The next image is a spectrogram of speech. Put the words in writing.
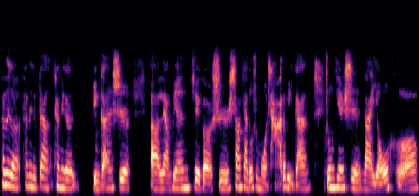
他那个他那个蛋，他那个饼干是啊，两边这个是上下都是抹茶的饼干，中间是奶油和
